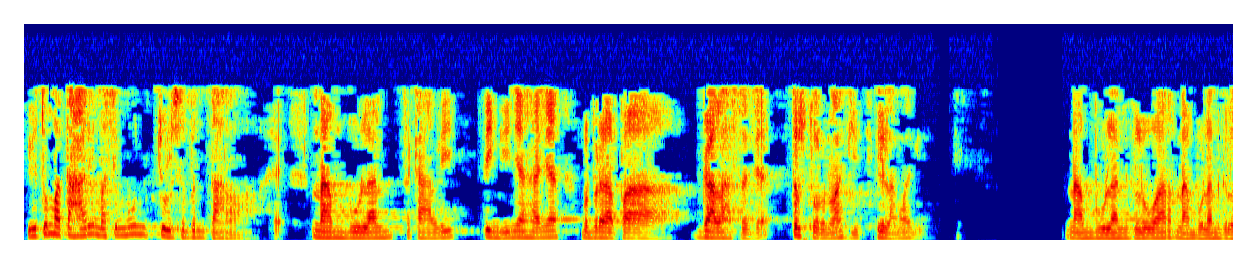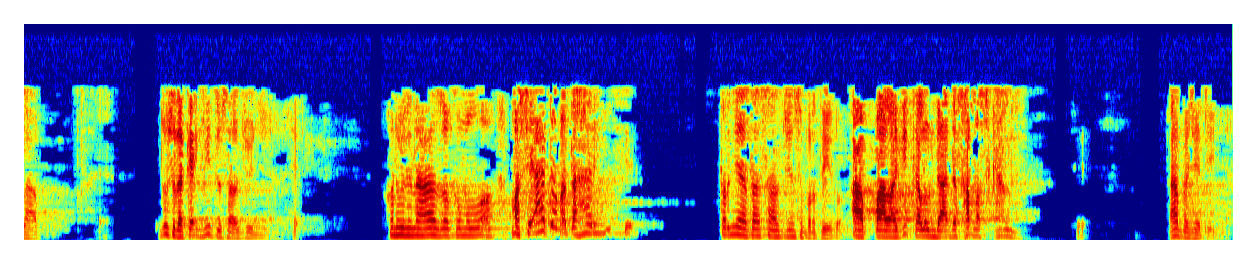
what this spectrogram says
Itu matahari masih muncul sebentar. Enam bulan sekali. Tingginya hanya beberapa galah saja. Terus turun lagi. Hilang lagi. Enam bulan keluar, enam bulan gelap. Itu sudah kayak gitu saljunya. Masih ada matahari. Ternyata saljunya seperti itu. Apalagi kalau tidak ada sama sekali. Apa jadinya?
